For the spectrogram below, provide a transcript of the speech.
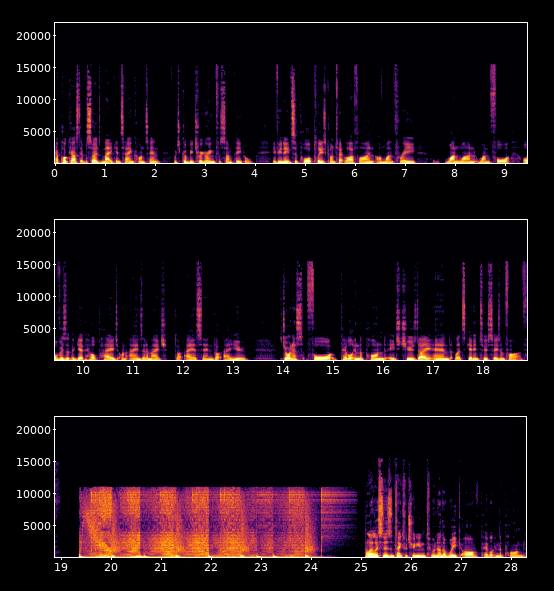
Our podcast episodes may contain content which could be triggering for some people. If you need support, please contact Lifeline on 131114 or visit the Get Help page on anzmh.asn.au. Join us for Pebble in the Pond each Tuesday and let's get into season five. Hello, listeners, and thanks for tuning in to another week of Pebble in the Pond.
